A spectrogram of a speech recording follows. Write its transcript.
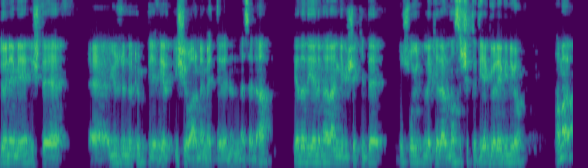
dönemi işte e, Yüzünlü Türk diye bir işi var Mehmet Deren'in mesela. Ya da diyelim herhangi bir şekilde bu soyutlu lekeler nasıl çıktı diye görebiliyor. Ama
